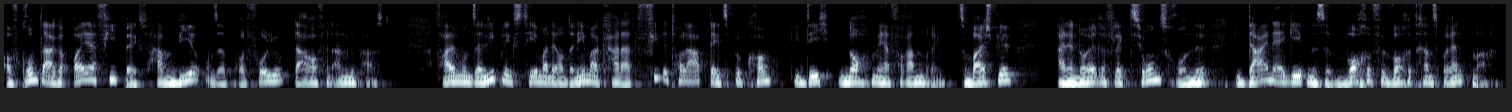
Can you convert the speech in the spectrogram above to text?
Auf Grundlage eurer Feedbacks haben wir unser Portfolio daraufhin angepasst. Vor allem unser Lieblingsthema der Unternehmerkader hat viele tolle Updates bekommen, die dich noch mehr voranbringen. Zum Beispiel eine neue Reflexionsrunde, die deine Ergebnisse Woche für Woche transparent macht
